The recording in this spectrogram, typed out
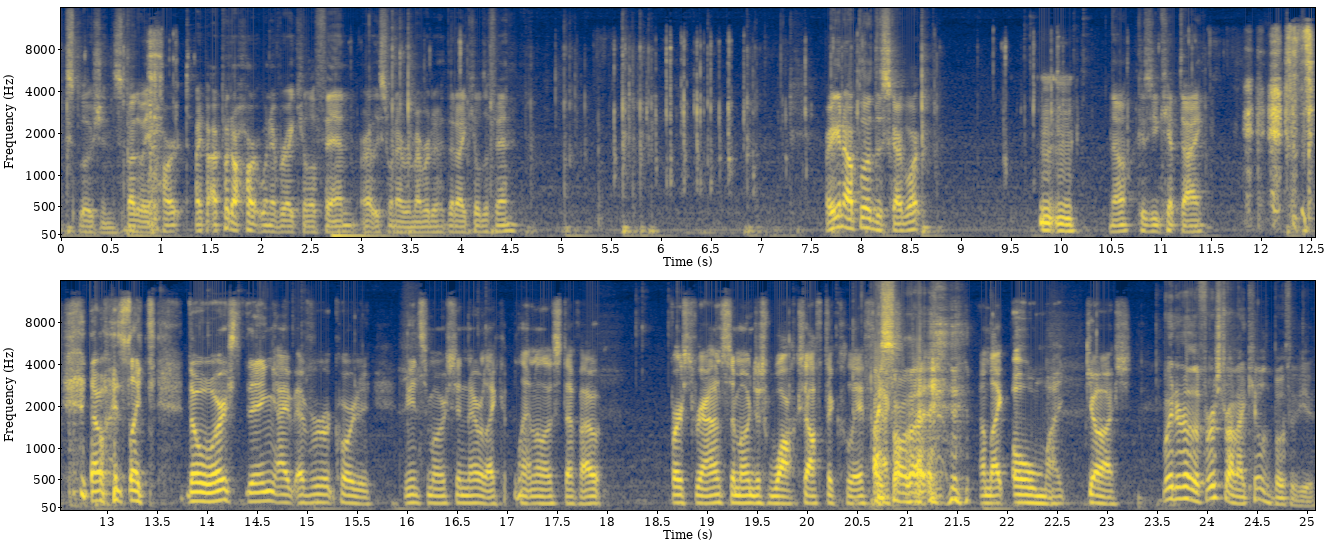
Explosions. By the way, heart. I, I put a heart whenever I kill a fan, or at least when I remember to, that I killed a fan. Are you gonna upload the skyblock? Mm-mm. No, because you kept dying. that was like the worst thing I've ever recorded. Me and Simone sitting there, like planning all this stuff out. First round, Simone just walks off the cliff. I saw that. I'm like, oh my gosh. Wait, no, no, the first round I killed both of you.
